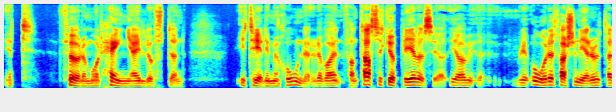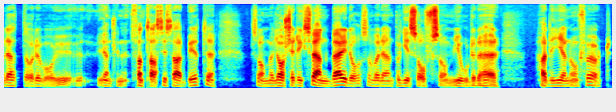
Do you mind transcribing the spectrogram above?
ett föremål hänga i luften i tre dimensioner. Det var en fantastisk upplevelse. Jag, jag blev oerhört fascinerad av detta och det var ju egentligen ett fantastiskt arbete som Lars-Erik Svenberg då, som var den på Gisoff som gjorde det här, hade genomfört.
